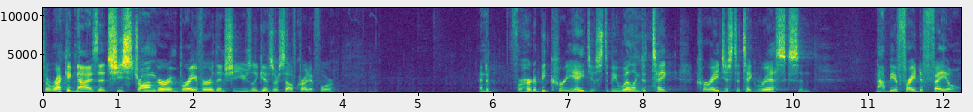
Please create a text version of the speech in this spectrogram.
to recognize that she's stronger and braver than she usually gives herself credit for. And to, for her to be courageous, to be willing to take, courageous to take risks and not be afraid to fail.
